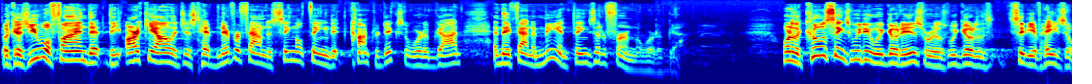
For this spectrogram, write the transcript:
Because you will find that the archaeologists have never found a single thing that contradicts the Word of God, and they found a million things that affirm the Word of God. One of the coolest things we do when we go to Israel is we go to the city of Hazor,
